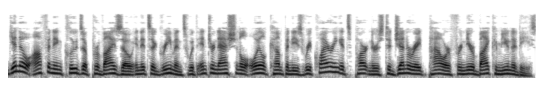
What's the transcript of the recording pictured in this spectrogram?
Guinea often includes a proviso in its agreements with international oil companies requiring its partners to generate power for nearby communities.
